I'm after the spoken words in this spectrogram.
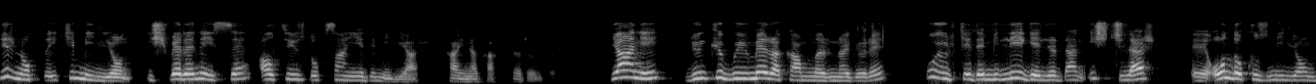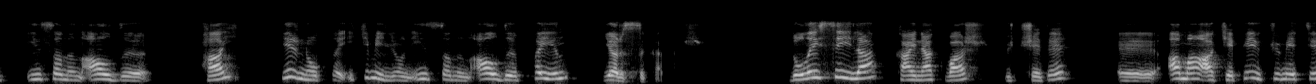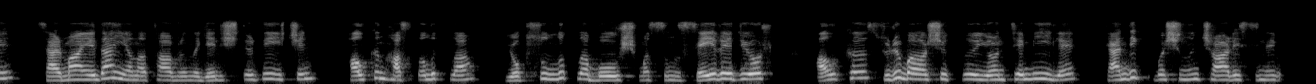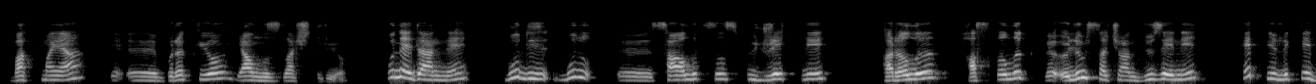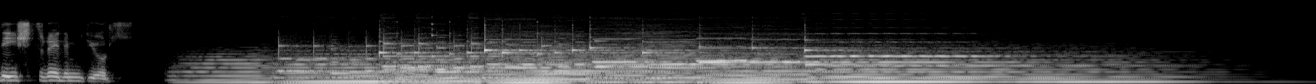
1.2 milyon işverene ise 697 milyar kaynak aktarıldı. Yani dünkü büyüme rakamlarına göre bu ülkede milli gelirden işçiler 19 milyon insanın aldığı pay 1.2 milyon insanın aldığı payın yarısı kadar. Dolayısıyla kaynak var bütçede ee, ama AKP hükümeti sermayeden yana tavrını geliştirdiği için halkın hastalıkla, yoksullukla boğuşmasını seyrediyor. Halkı sürü bağışıklığı yöntemiyle kendi başının çaresini bakmaya e, bırakıyor, yalnızlaştırıyor. Bu nedenle bu bu e, sağlıksız, ücretli, paralı, hastalık ve ölüm saçan düzeni hep birlikte değiştirelim diyoruz.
